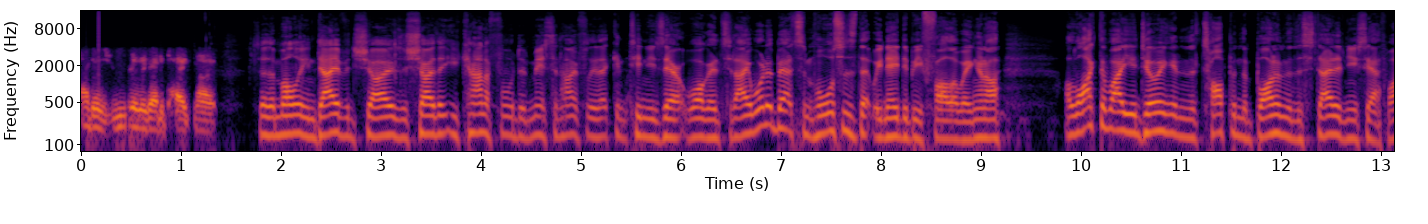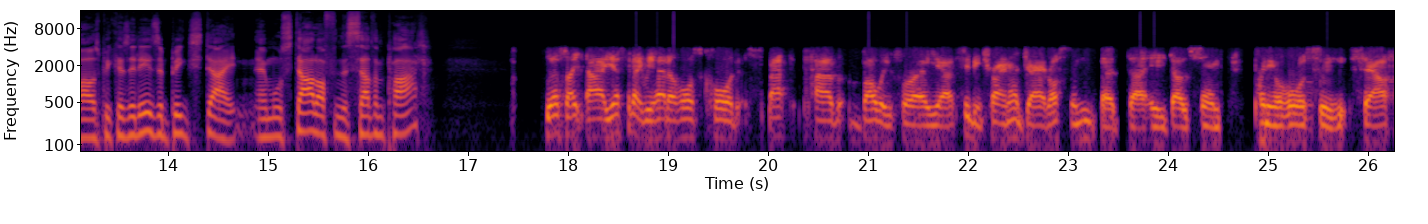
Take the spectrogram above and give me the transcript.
punters really got to take note. So the Molly and David show is a show that you can't afford to miss, and hopefully that continues there at Wagga today. What about some horses that we need to be following? And I, I like the way you're doing it in the top and the bottom of the state of New South Wales because it is a big state, and we'll start off in the southern part. Yes, I, uh, yesterday we had a horse called Spat Tab Bowie for a uh, Sydney trainer, Jared Austin, but uh, he does send plenty of horses south.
